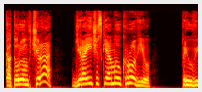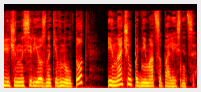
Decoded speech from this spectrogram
«Который он вчера героически омыл кровью», преувеличенно серьезно кивнул тот и начал подниматься по лестнице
